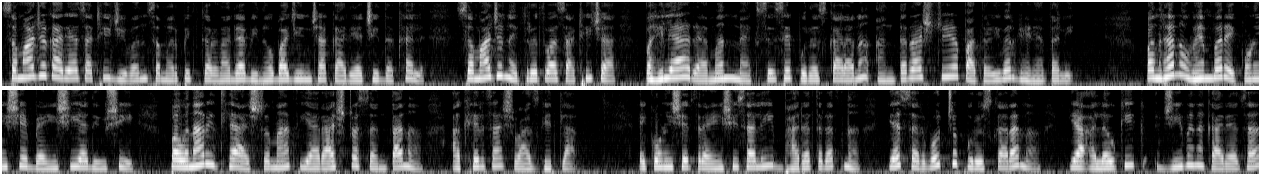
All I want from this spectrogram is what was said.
समाजकार्यासाठी जीवन समर्पित करणाऱ्या विनोबाजींच्या कार्याची दखल समाज नेतृत्वासाठीच्या पहिल्या रॅमन मॅक्सेसे पुरस्कारानं आंतरराष्ट्रीय पातळीवर घेण्यात आली. पंधरा नोव्हेंबर एकोणीसशे ब्याऐंशी या दिवशी पवनार इथल्या आश्रमात या राष्ट्रसंतानं अखेरचा श्वास घेतला. एकोणीसशे त्र्याऐंशी साली भारतरत्न या सर्वोच्च पुरस्कारानं या अलौकिक जीवनकार्याचा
